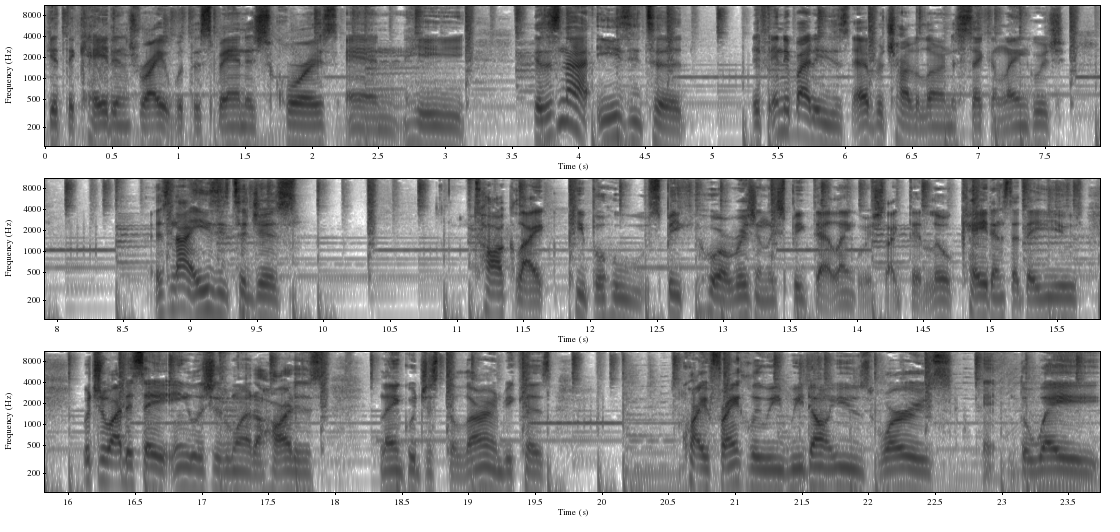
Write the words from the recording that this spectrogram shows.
get the cadence right with the Spanish chorus, and he because it's not easy to if anybody's ever tried to learn a second language, it's not easy to just talk like people who speak who originally speak that language like the little cadence that they use which is why they say english is one of the hardest languages to learn because quite frankly we, we don't use words the way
